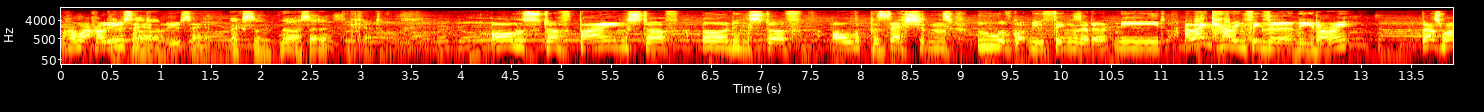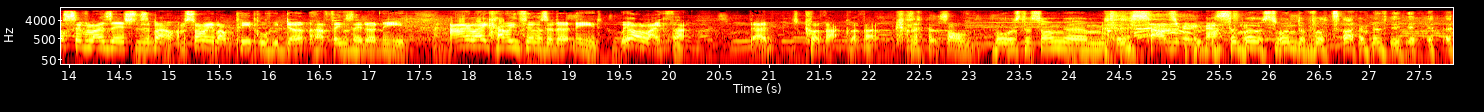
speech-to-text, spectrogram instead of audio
How, how do you say Well it? How do you say it? Excellent. No, I said it. Good. All the stuff, buying stuff, owning stuff, all the possessions. Ooh, I've got new things I don't need. I like having things I don't need, alright? That's what civilization's about. I'm sorry about people who don't have things they don't need. I like having things I don't need. We all like that. Uh, cut that, cut that. That's all. What was the song? Um, it's, Sounds really nasty. it's the most wonderful time of the year.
